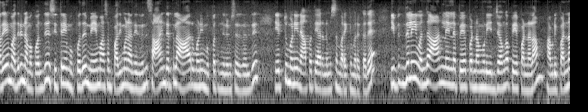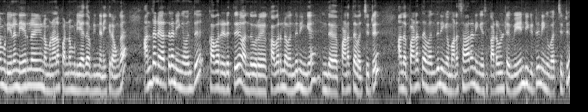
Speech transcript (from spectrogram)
அதே மாதிரி நமக்கு வந்து சித்திரை முப்பது மே மாதம் பதிமூணாம் தேதி வந்து சாயந்தரத்தில் ஆறு மணி முப்பத்தஞ்சு நிமிஷத்துலேருந்து எட்டு மணி நாற்பத்தி ஆறு நிமிஷம் வரைக்கும் இருக்குது. இப்போ இதுலேயும் வந்து ஆன்லைனில் பே பண்ண முடிஞ்சவங்க பே பண்ணலாம். அப்படி பண்ண முடியலை நேர்லையும் நம்மளால் பண்ண முடியாது அப்படின்னு நினைக்கிறவங்க அந்த நேரத்தில் நீங்கள் வந்து கவர் எடுத்து அந்த ஒரு கவரில் வந்து நீங்கள் இந்த பணத்தை வச்சுட்டு அந்த பணத்தை வந்து நீங்கள் மனசார நீங்கள் கடவுள்கிட்ட வேண்டிக்கிட்டு நீங்கள் வச்சுட்டு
